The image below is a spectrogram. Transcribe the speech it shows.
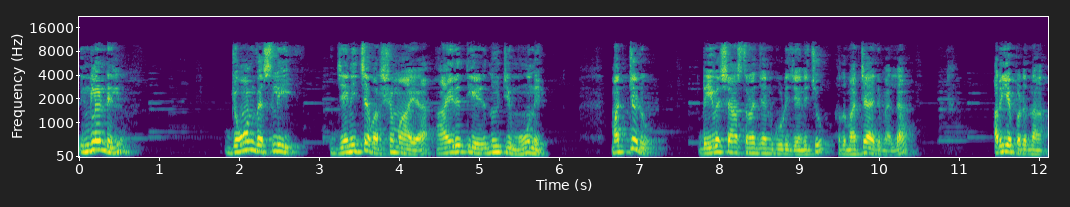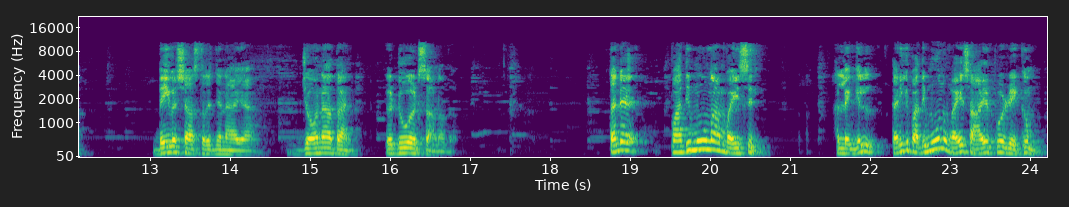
ഇംഗ്ലണ്ടിൽ ജോൺ വെസ്ലി ജനിച്ച വർഷമായ ആയിരത്തി എഴുന്നൂറ്റി മൂന്നിൽ മറ്റൊരു ദൈവശാസ്ത്രജ്ഞൻ കൂടി ജനിച്ചു. അത് മറ്റാരുമല്ല. അറിയപ്പെടുന്ന ദൈവശാസ്ത്രജ്ഞനായ ജോനാഥാൻ എഡ്വേർഡ്സ് ആണത് തന്റെ പതിമൂന്നാം വയസ്സിൽ അല്ലെങ്കിൽ തനിക്ക് പതിമൂന്ന് വയസ്സായപ്പോഴേക്കും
